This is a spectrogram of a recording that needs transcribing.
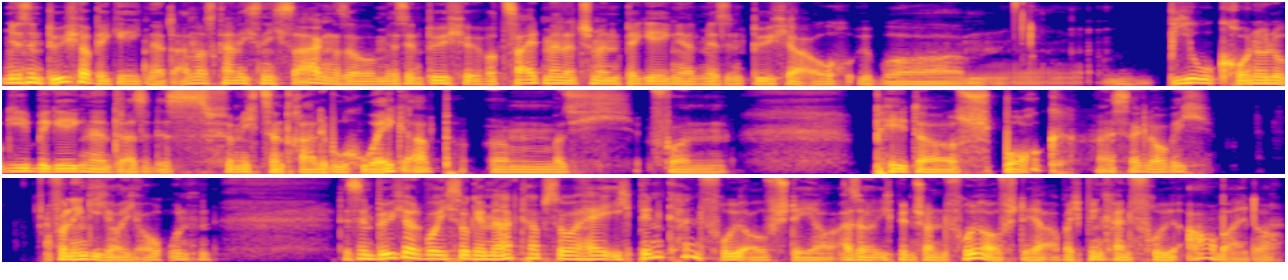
mir sind Bücher begegnet, anders kann ich es nicht sagen. So, mir sind Bücher über Zeitmanagement begegnet, mir sind Bücher auch über ähm, Biochronologie begegnet, also das für mich zentrale Buch Wake Up, ähm, was ich von Peter Spork, heißt er, glaube ich. Verlinke ich euch auch unten. Das sind Bücher, wo ich so gemerkt habe, so, hey, ich bin kein Frühaufsteher. Also ich bin schon ein Frühaufsteher, aber ich bin kein Früharbeiter.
